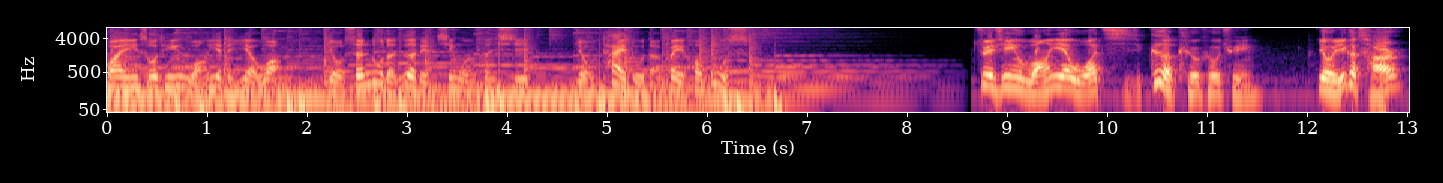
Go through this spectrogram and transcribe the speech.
欢迎收听王爷的夜望，有深度的热点新闻分析，有态度的背后故事。最近王爷我几个 QQ 群，有一个词儿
